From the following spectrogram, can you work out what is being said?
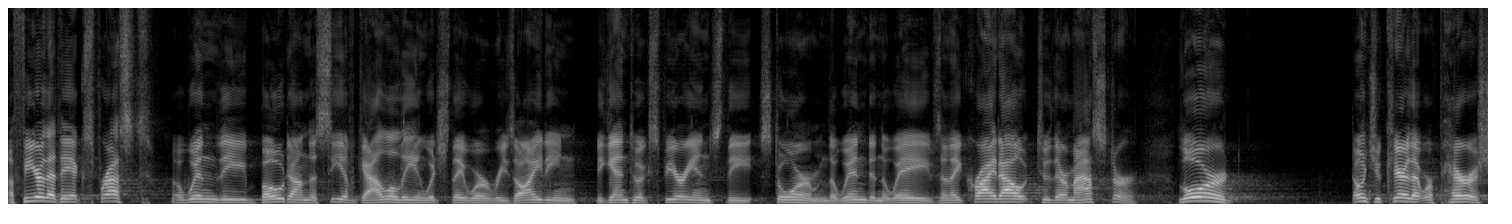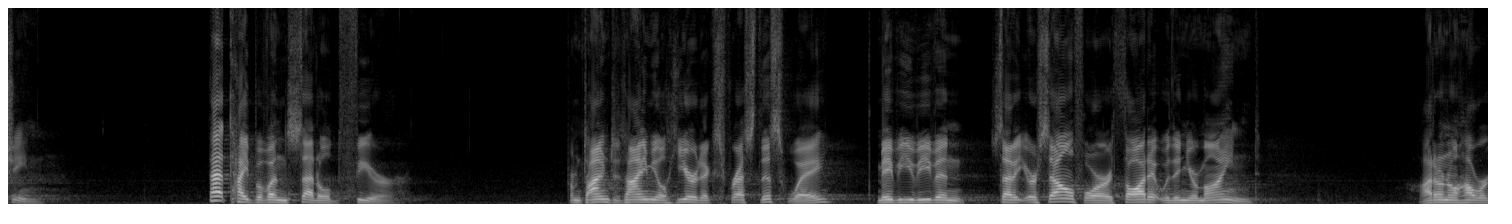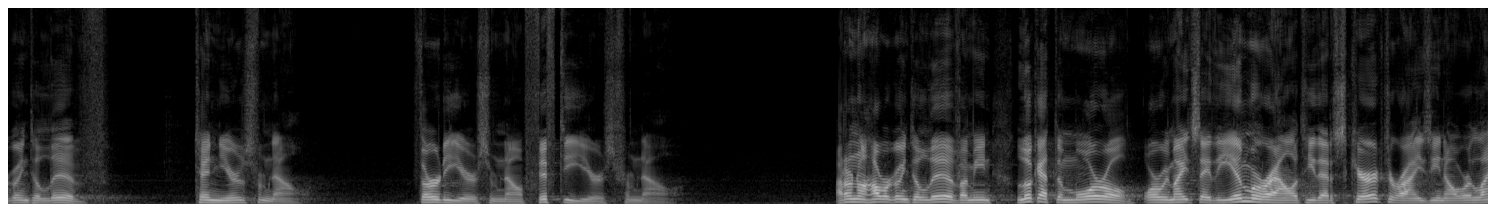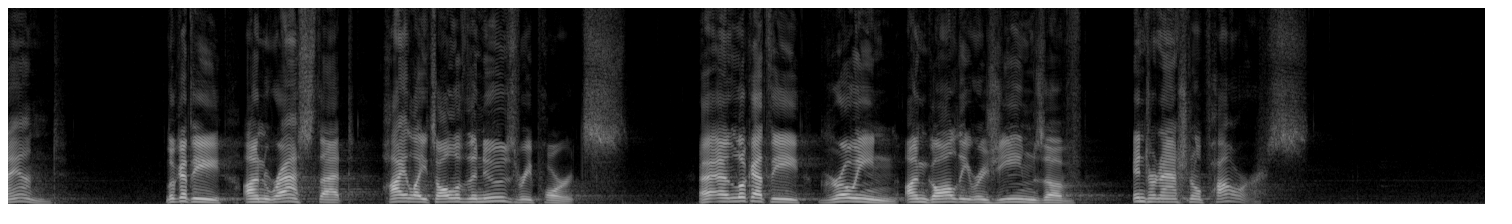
a fear that they expressed when the boat on the Sea of Galilee in which they were residing began to experience the storm, the wind, and the waves, and they cried out to their master, Lord, don't you care that we're perishing? That type of unsettled fear. From time to time, you'll hear it expressed this way. Maybe you've even said it yourself or thought it within your mind. I don't know how we're going to live 10 years from now, 30 years from now, 50 years from now. I don't know how we're going to live. I mean, look at the moral, or we might say the immorality that is characterizing our land. Look at the unrest that highlights all of the news reports. And look at the growing ungodly regimes of international powers.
